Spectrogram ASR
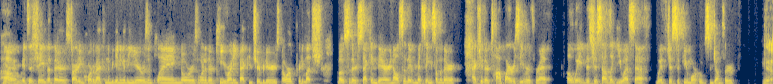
Um, yeah, it's a shame that their starting quarterback from the beginning of the year wasn't playing, nor is one of their key running back contributors, nor pretty much most of their secondary. And also they're missing some of their actually their top wide receiver threat. Oh wait, this just sounds like USF with just a few more hoops to jump through. Yeah.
